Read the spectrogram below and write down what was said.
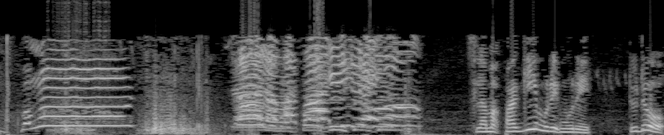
Bangun! Selamat pagi, cikgu. Selamat pagi murid-murid. Duduk.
